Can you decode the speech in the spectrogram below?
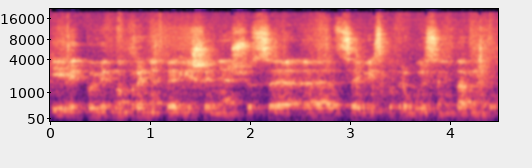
і відповідно прийняти рішення, що це, е, цей ліс потребує санітарний рух.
